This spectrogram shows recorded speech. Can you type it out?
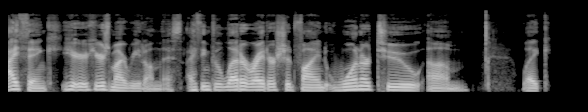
I think here here's my read on this. I think the letter writer should find one or two um like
